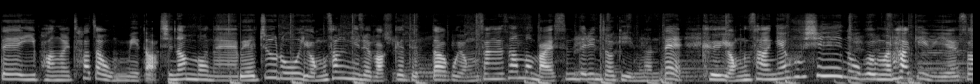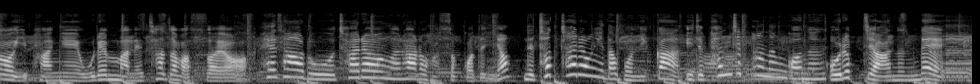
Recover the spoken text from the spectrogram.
때 이 방을 찾아옵니다. 지난번에 외주로 영상 일을 맡게 됐다고 영상에서 한번 말씀드린 적이 있는데 그 영상에 후시 녹음을 하기 위해서 이 방에 오랜만에 찾아왔어요. 회사로 촬영을 하러 갔었거든요. 근데 첫 촬영이다 보니까 이제 편집하는 거는 어렵지 않은데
